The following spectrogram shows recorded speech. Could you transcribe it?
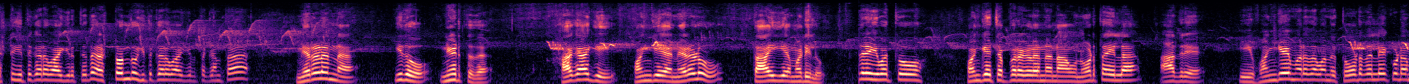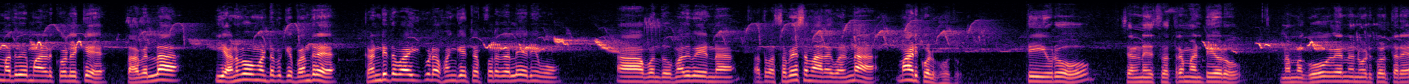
ಎಷ್ಟು ಹಿತಕರವಾಗಿರ್ತದೆ ಅಷ್ಟೊಂದು ಹಿತಕರವಾಗಿರ್ತಕ್ಕಂಥ ನೆರಳನ್ನು ಇದು ನೀಡ್ತದೆ. ಹಾಗಾಗಿ ಹೊಂಗೆಯ ನೆರಳು ತಾಯಿಯ ಮಡಿಲು. ಅಂದರೆ ಇವತ್ತು ಹೊಂಗೆ ಚಪ್ಪರಗಳನ್ನು ನಾವು ನೋಡ್ತಾ ಇಲ್ಲ. ಆದರೆ ಈ ಹೊಂಗೆ ಮರದ ಒಂದು ತೋಟದಲ್ಲೇ ಕೂಡ ಮದುವೆ ಮಾಡಿಕೊಳ್ಳಿಕ್ಕೆ ತಾವೆಲ್ಲ ಈ ಅನುಭವ ಮಂಟಪಕ್ಕೆ ಬಂದರೆ ಖಂಡಿತವಾಗಿ ಕೂಡ ಹೊಂಗೆ ಚಪ್ಪರದಲ್ಲೇ ನೀವು ಒಂದು ಮದುವೆಯನ್ನು ಅಥವಾ ಸಭೆ ಸಮಾರಂಭಗಳನ್ನು ಮಾಡಿಕೊಳ್ಬೋದು ಇವರು ಚರಣೆ ಸ್ವತ್ರಮಂಟಿಯವರು ನಮ್ಮ ಗೋವುಗಳನ್ನು ನೋಡಿಕೊಳ್ತಾರೆ.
